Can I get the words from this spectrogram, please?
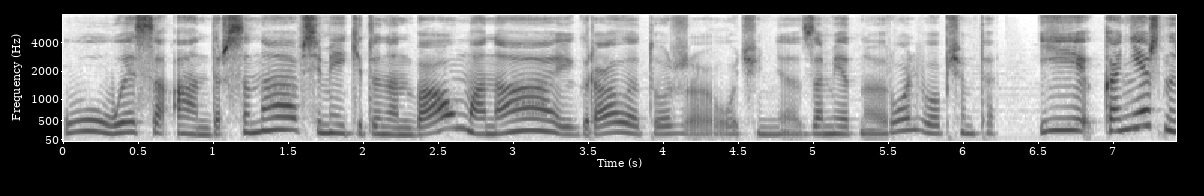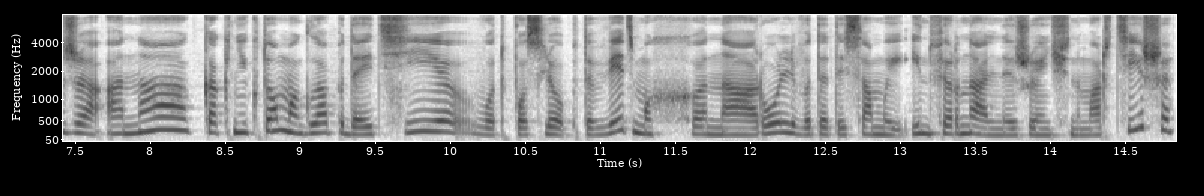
у Уэса Андерсона в «Семейке Тененбаум». Она играла тоже очень заметную роль, в общем-то. И, конечно же, она, как никто, могла подойти вот после опыта в «Ведьмах» на роль вот этой самой инфернальной женщины Мартиши.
